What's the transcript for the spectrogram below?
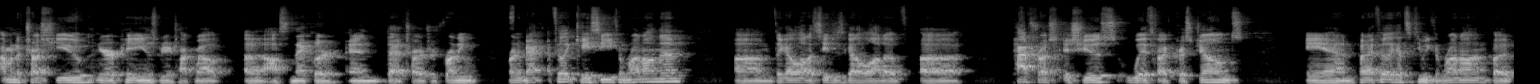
I'm going to trust you and your opinions when you're talking about uh, Austin Ekeler and that Chargers running running back. I feel like KC you can run on them. Um, they got a lot of stages, got a lot of uh, pass rush issues with uh, Chris Jones, and but I feel like that's a team you can run on. But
